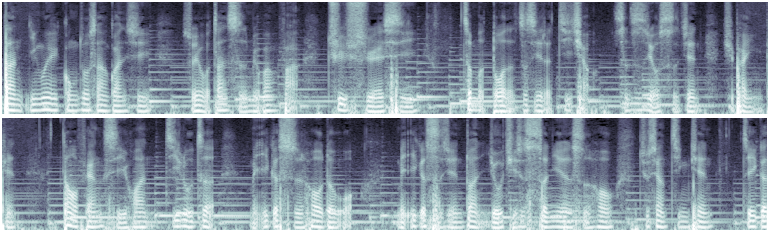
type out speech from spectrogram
但因为工作上的关系，所以我暂时没有办法去学习这么多的这些的技巧，甚至是有时间去拍影片。但我非常喜欢记录这每一个时候的我，每一个时间段，尤其是深夜的时候，就像今天。这个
